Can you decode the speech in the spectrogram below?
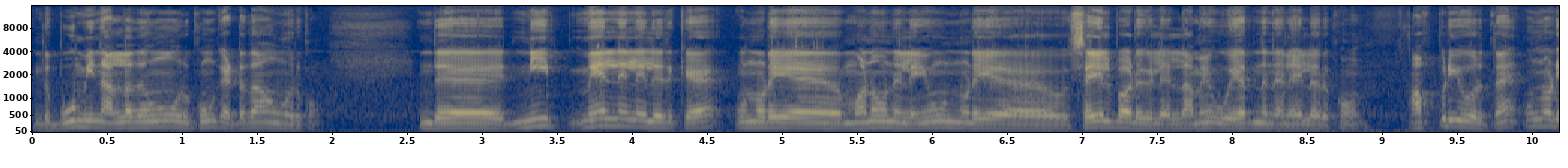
இந்த பூமி நல்லதாகவும் இருக்கும் கெட்டதாகவும் இருக்கும். இந்த நீ மேல்நிலையில் இருக்க உன்னுடைய மனோநிலையும் உன்னுடைய செயல்பாடுகள் எல்லாமே உயர்ந்த நிலையில் இருக்கும். அப்படி ஒருத்தன் உன்னோட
